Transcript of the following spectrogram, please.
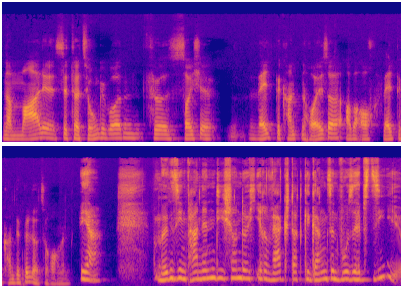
normale Situation geworden, für solche weltbekannten Häuser, aber auch weltbekannte Bilder zu rahmen. Ja. Mögen Sie ein paar nennen, die schon durch Ihre Werkstatt gegangen sind, wo selbst Sie,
